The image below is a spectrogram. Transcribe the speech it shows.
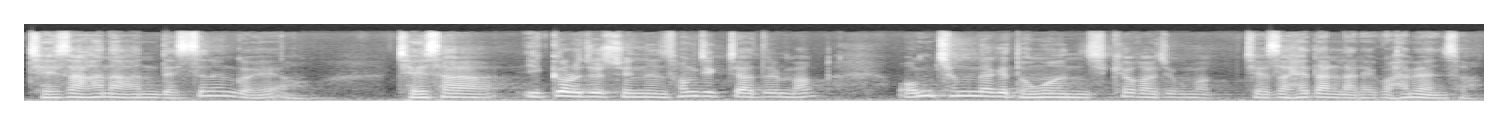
제사 하나 하는데 쓰는 거예요. 제사 이끌어 줄 수 있는 성직자들 막 엄청나게 동원시켜 가지고 막 제사 해 달라고 하면서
